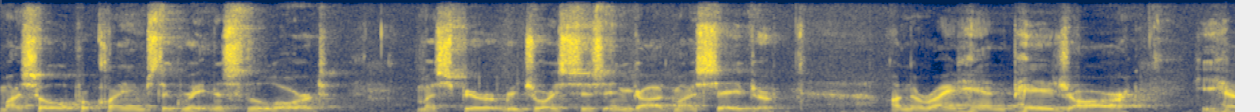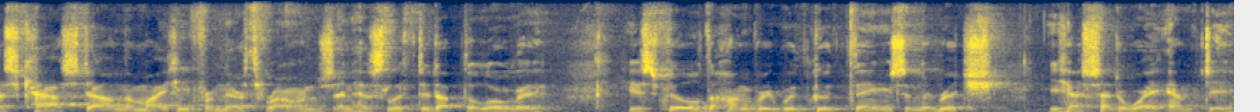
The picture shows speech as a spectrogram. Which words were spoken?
My soul proclaims the greatness of the Lord. My spirit rejoices in God my Savior. On the right hand page are He has cast down the mighty from their thrones and has lifted up the lowly. He has filled the hungry with good things, and the rich He has sent away empty.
